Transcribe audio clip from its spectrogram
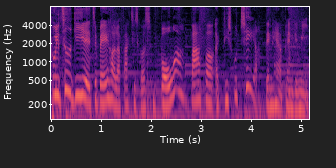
Politiet de øh, tilbageholder faktisk også borgere bare for at diskutere den her pandemi.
